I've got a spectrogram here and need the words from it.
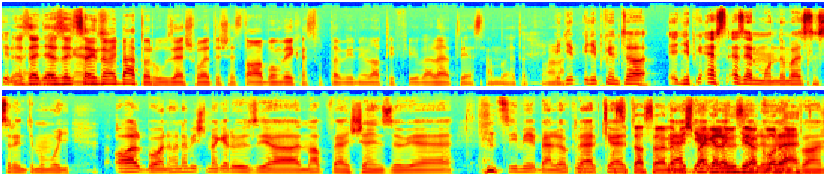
Ez, egy, ez egy, szerintem egy bátor húzás volt, és ezt Albon véghez tudta vinni Latifivel, lehet, hogy ezt nem lehetett volna. Egyéb, egyébként, a, egyébként ezt, ezért mondom hogy szerintem amúgy Albon, ha nem is megelőzi a napversenyzője címében Azt Leclerc-et, itt azt mondom, de nem is megelőzi a korát. Van.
